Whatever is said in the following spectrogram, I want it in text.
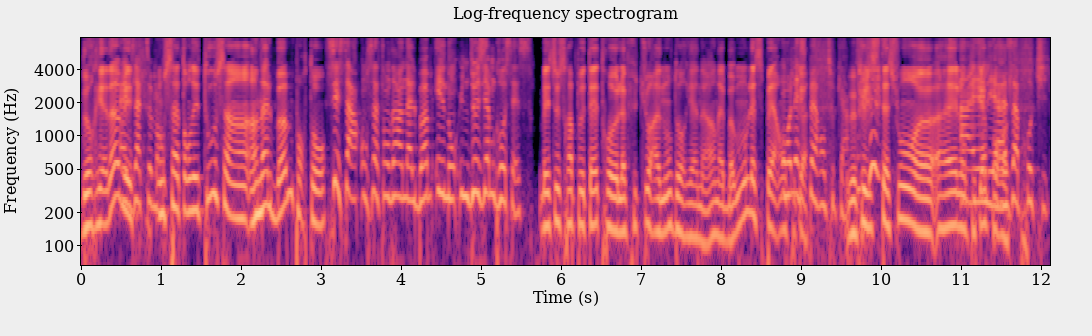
de Rihanna. Mais Exactement. on s'attendait tous à un, un album pourtant. C'est ça, on s'attendait à un album et non, une deuxième grossesse. Mais ce sera peut-être euh, la future annonce de Rihanna, un album. On l'espère. en on tout cas. l'espère en tout cas. Mais félicitations euh, à elle en à tout elle cas et pour. à Zaproki.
